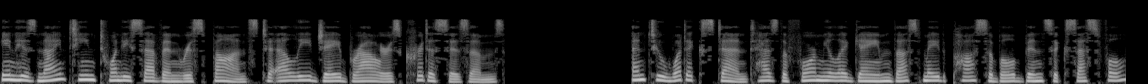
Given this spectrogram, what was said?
in his 1927 response to L. E. J. Brouwer's criticisms. And to what extent has the formula game thus made possible been successful?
